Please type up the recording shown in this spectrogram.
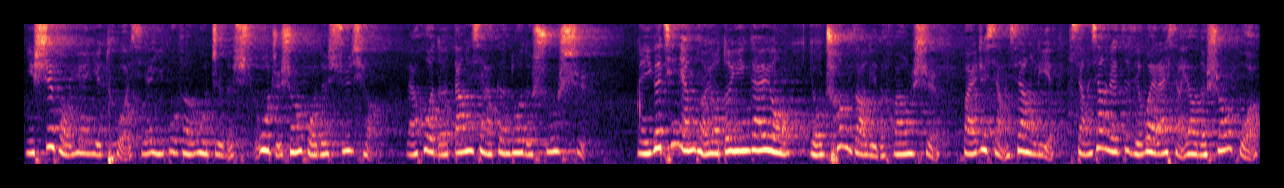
你是否愿意妥协一部分物质的物质生活的需求，来获得当下更多的舒适？每一个青年朋友都应该用有创造力的方式，怀着想象力，想象着自己未来想要的生活，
